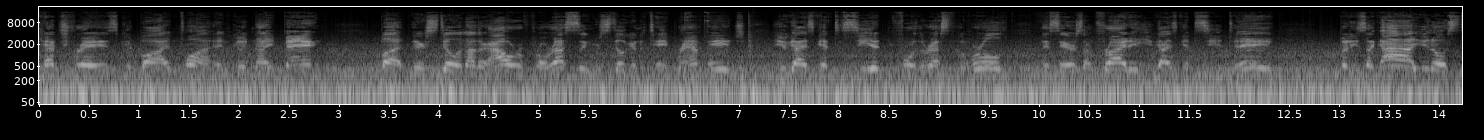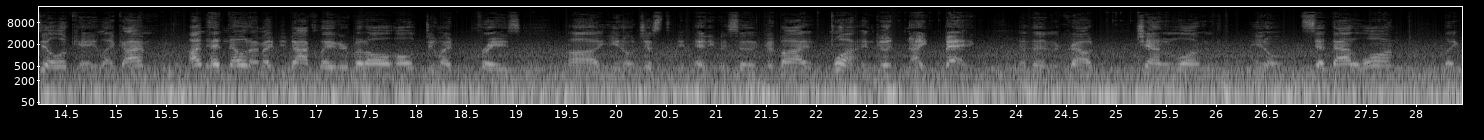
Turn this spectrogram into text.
catchphrase, goodbye, mwah, and good night, bang but there's still another hour of pro wrestling. We're still going to tape Rampage. You guys get to see it before the rest of the world. This airs on Friday. You guys get to see it today. But he's like, ah, you know, still okay. Like I'm, I'm heading out. I might be back later, but I'll, I'll do my phrase. Uh, you know, just anyway. So goodbye, mwah, and good night, bang. And then the crowd chanted along. You know, said that along, like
